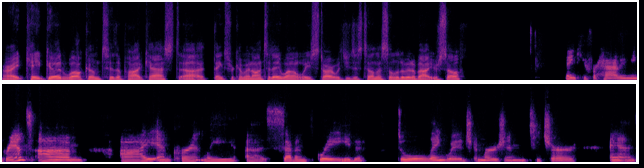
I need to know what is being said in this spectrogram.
All right, Kate Good, welcome to the podcast. Uh, thanks for coming on today. Why don't we start with you just telling us a little bit about yourself? Thank you for having me, Grant. Um, I am currently a seventh grade dual language immersion teacher and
